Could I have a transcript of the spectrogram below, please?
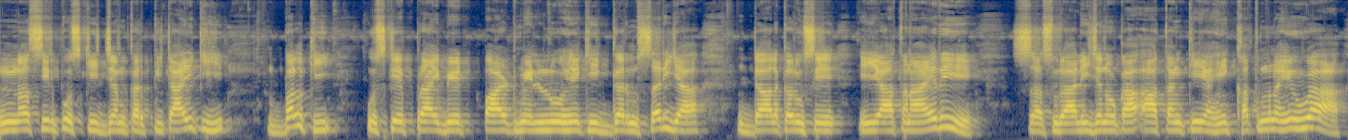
न सिर्फ़ उसकी जमकर पिटाई की बल्कि उसके प्राइवेट पार्ट में लोहे की गर्म सरिया डालकर उसे यातनाएँ दी। ससुराली जनों का आतंक यहीं खत्म नहीं हुआ।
